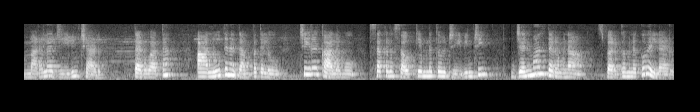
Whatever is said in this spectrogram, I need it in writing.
మరలా జీవించాడు. తరువాత ఆ నూతన దంపతులు చిరకాలము సకల సౌఖ్యములతో జీవించి జన్మాంతరమున స్వర్గమునకు వెళ్ళారు.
